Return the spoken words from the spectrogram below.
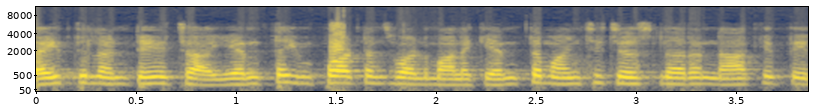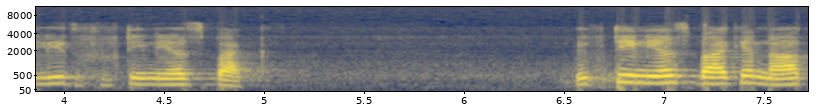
రైతులు అంటే చా ఎంత ఇంపార్టెన్స్ వాళ్ళు మనకి ఎంత మంచి చేస్తున్నారని నాకే తెలియదు fifteen years back. Fifteen years బ్యాకే నాకు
